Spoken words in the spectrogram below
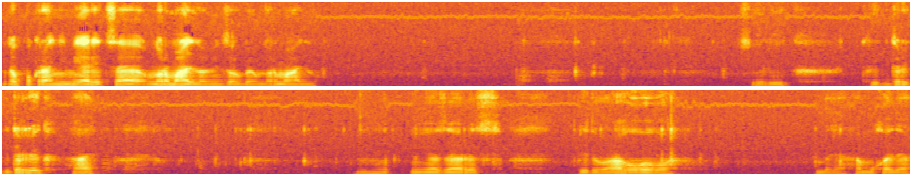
Ну, по крайній мірі, це нормально він зробив, нормально. Сілік. Дрик-дрик-дрик. Ай. Ну, Я зараз підлагувало. Бля, а муха де?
